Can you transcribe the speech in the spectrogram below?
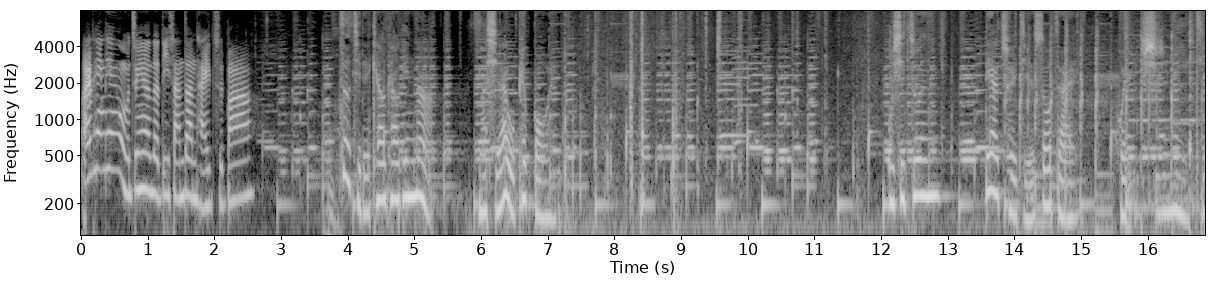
来听听我们今天的第三段台词吧。做一个悄悄囡仔，嘛是爱有魄步的。有时阵，你爱找一个所在，会师秘籍。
